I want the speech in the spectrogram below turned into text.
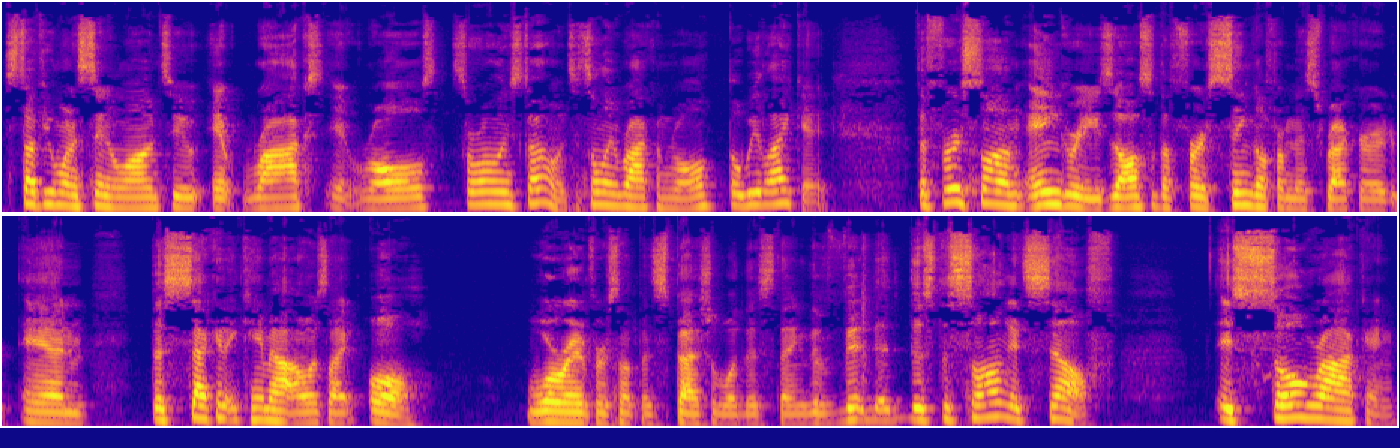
stuff you want to sing along to. It rocks, it rolls. It's the Rolling Stones. It's only rock and roll, but we like it. The first song, Angry, is also the first single from this record. And the second it came out, I was like, oh, we're in for something special with this thing. The, this, the song itself is so rocking.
